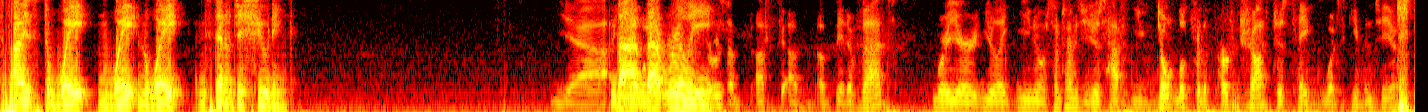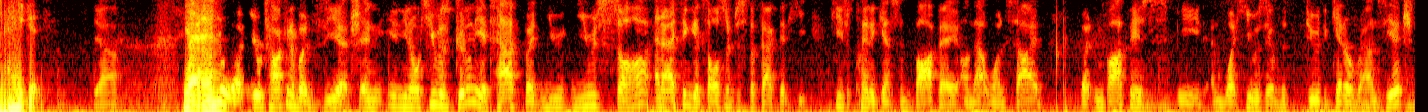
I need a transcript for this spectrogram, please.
decides to wait and wait and wait instead of just shooting. Yeah, you That- know, that there was- really- there was a, a, a, bit of that where you're you're like you know sometimes you just have you don't look for the perfect shot, just take what's given to you. Just take it. Yeah. Yeah, You, know and you were talking about Ziyech, and you know he was good on the attack, but you you saw, and I think it's also just the fact that he he's playing against Mbappe on that one side, but Mbappe's speed and what he was able to do to get around Ziyech,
